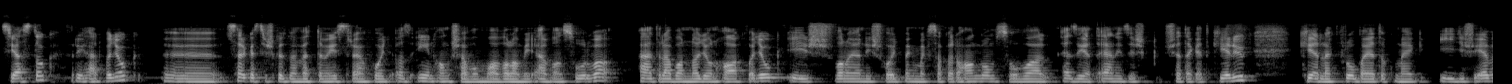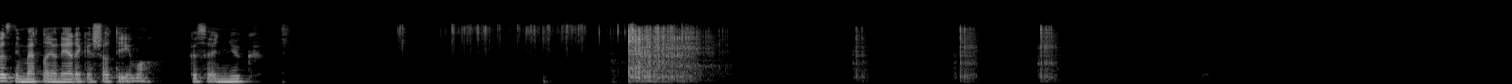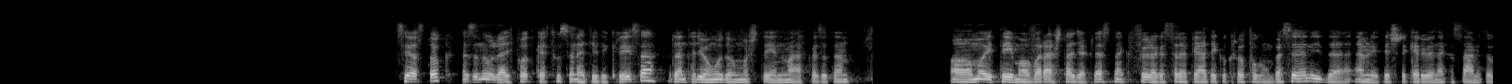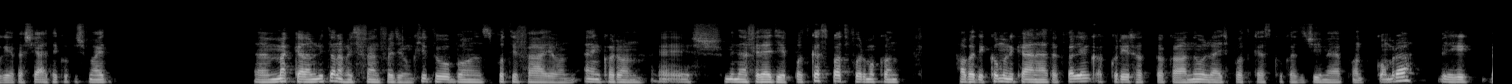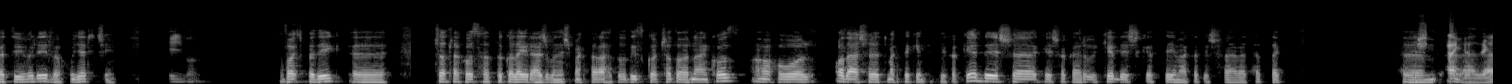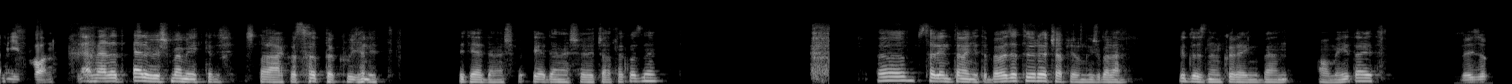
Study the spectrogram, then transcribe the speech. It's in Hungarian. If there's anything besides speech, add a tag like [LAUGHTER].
Sziasztok, Rihárd vagyok. Szerkesztés közben vettem észre, hogy az én hangsávommal valami el van szúrva. Általában nagyon halk vagyok, és van olyan is, hogy meg megszakad a hangom, szóval ezért elnézéseteket kérjük. Kérlek, próbáljatok meg így is élvezni, mert nagyon érdekes a téma. Köszönjük! Sziasztok! Ez a 01 Podcast 21. része. Rendhagyó módon most én már vezetem. A mai téma a varázstárgyak lesznek, főleg a szerepjátékokról fogunk beszélni, de említésre kerülnek a számítógépes játékok is majd. Meg kell említenem, hogy fent vagyunk Youtube-on, Spotify-on, Anchoron és mindenféle egyéb podcast platformokon. Ha pedig kommunikálnátok velünk, akkor írhattok a 01podcastkukaszgmail.com-ra, végig betűvel írva, ugye Ricsi? Így van vagy pedig ö, csatlakozhattok a leírásban is megtalálható Discord csatornánkhoz, ahol adás előtt megtekinthetők a kérdések, és akár új kérdéseket, témákat is felvethettek. És emellett, mit van. emellett erős memékkel is, találkozhattok ugyanitt, hogy érdemes, érdemes csatlakozni. Ö, szerintem ennyit a bevezetőre, csapjunk is bele. Üdvözlöm köreinkben a. Nézzük.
